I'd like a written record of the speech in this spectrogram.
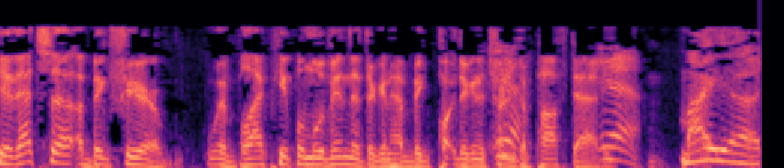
Yeah, that's a, a big fear. When black people move in, that they're going to have big, par- they're going to turn Yeah. into Puff Daddy. Yeah. My, uh,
